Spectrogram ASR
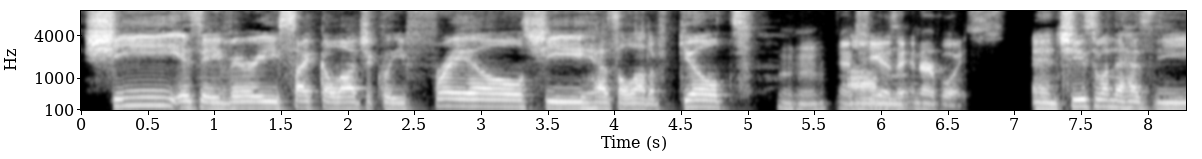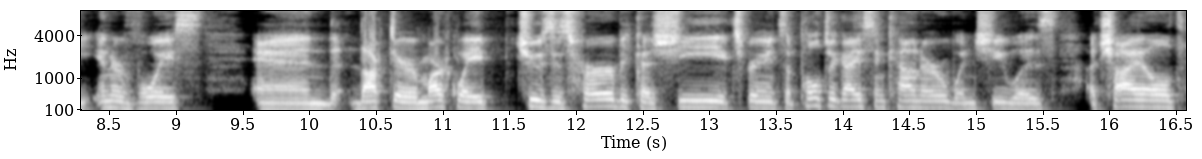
She is a very psychologically frail. She has a lot of guilt hmm And she has Um, an inner voice. and she's the one that has the inner voice and dr markway chooses her because she experienced a poltergeist encounter when she was a child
